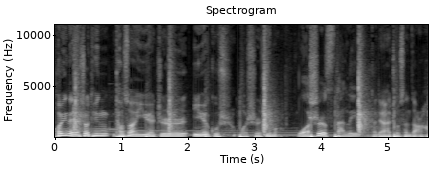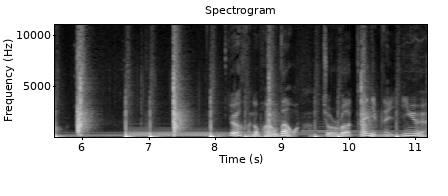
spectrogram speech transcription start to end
欢迎大家收听《糖蒜音乐之音乐故事》，我是迪梦，我是斯坦利。大家周三早上好。就有很多朋友问我，就是说，哎，你们的音乐，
